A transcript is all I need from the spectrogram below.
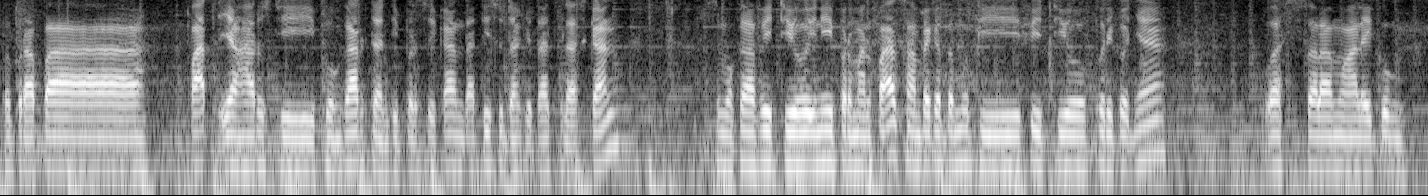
Beberapa part yang harus dibongkar dan dibersihkan tadi sudah kita jelaskan. Semoga video ini bermanfaat. Sampai ketemu di video berikutnya. Wassalamualaikum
